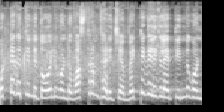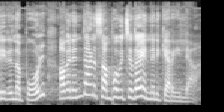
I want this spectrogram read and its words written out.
ഒട്ടകത്തിന്റെ തോലുകൊണ്ട് വസ്ത്രം ധരിച്ച് വെട്ടുകിളികളെ തിന്നുകൊണ്ടിരുന്നപ്പോൾ അവൻ എന്താണ് സംഭവിച്ചത് എന്നെനിക്കറിയില്ല.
